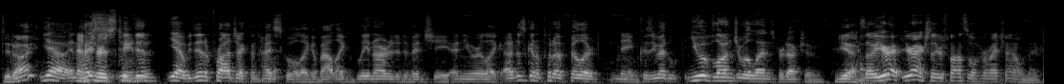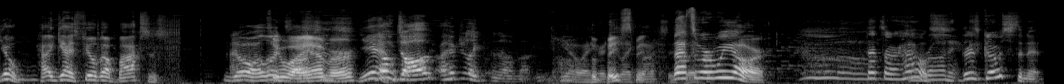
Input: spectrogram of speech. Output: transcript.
Did I? Yeah, in high school, we did. Entertainment? Yeah, we did a project in high school, like about like Leonardo da Vinci, and you were like, "I'm just gonna put a filler name because you had you have Longua Lens Productions, Yeah. so you're you're actually responsible for my channel name." Yo, how you guys feel about boxes? Yo, I like Do I boxes. ever? Yeah. No, dog. I heard you like. No, I'm not. Yo, I The heard basement. You like boxes, That's so- where we are. That's our house. Ironic. There's ghosts in it.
